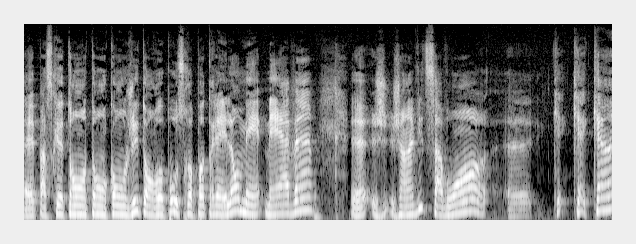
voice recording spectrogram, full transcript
euh, parce que ton, ton congé, ton repos sera pas très long, mais, mais avant... Euh, J'ai envie de savoir. Euh, quand,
